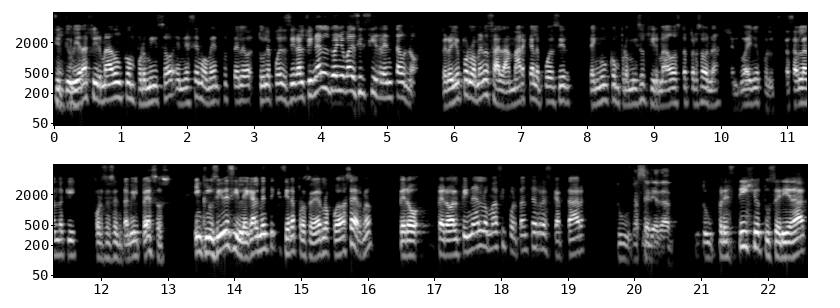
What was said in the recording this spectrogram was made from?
Si te hubiera firmado un compromiso, en ese momento tú le puedes decir, al final el dueño va a decir si renta o no, pero yo por lo menos a la marca le puedo decir, tengo un compromiso firmado a esta persona, el dueño con el que estás hablando aquí, por 60 mil pesos. Inclusive si legalmente quisiera proceder, lo puedo hacer, ¿no? Pero pero al final lo más importante es rescatar tu, La seriedad. Tu, prestigio, tu seriedad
